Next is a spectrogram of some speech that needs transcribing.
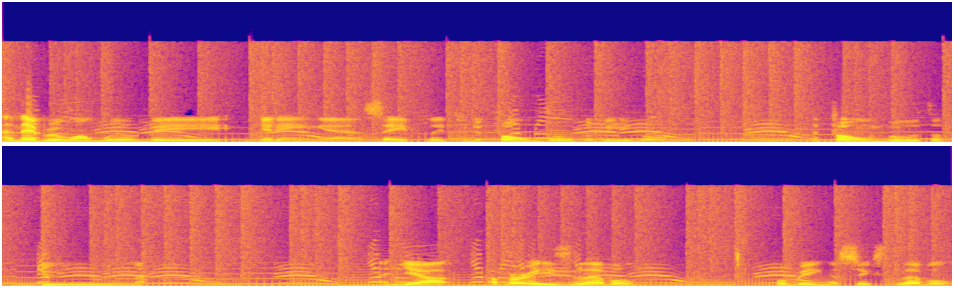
And everyone will be getting uh, safely to the phone booth of evil. The phone booth of doom. And yeah, a very easy level. for being a 6th level.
